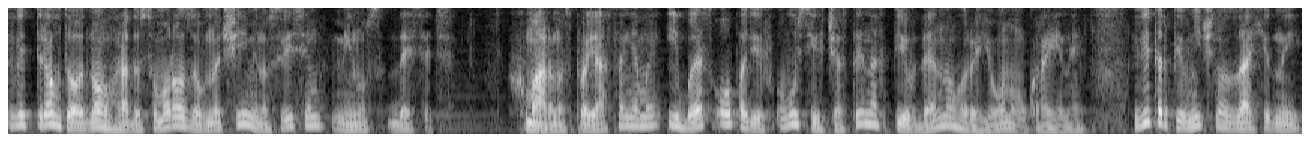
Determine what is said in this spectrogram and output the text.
від 3 до 1 градусу морозу, вночі мінус 8, мінус 10. Хмарно з проясненнями і без опадів в усіх частинах південного регіону України. Вітер північно-західний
